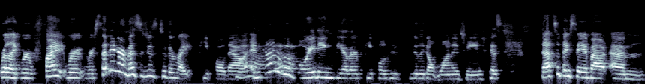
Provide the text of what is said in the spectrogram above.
we're like we're fight we're, we're sending our messages to the right people now yeah, and kind of avoiding the other people who really don't want to change because that's what they say about um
